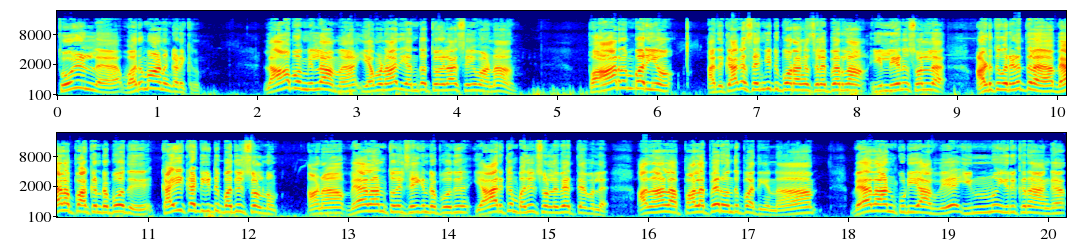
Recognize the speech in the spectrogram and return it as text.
தொழிலில் வருமானம் கிடைக்கணும். லாபம் இல்லாமல் எவனாவது எந்த தொழிலாக செய்வானா? பாரம்பரியம். அதுக்காக செஞ்சுட்டு போகிறாங்க சில பேர்லாம். இல்லைன்னு சொல்ல. அடுத்த ஒரு இடத்துல வேலை பார்க்கின்ற போது கை கட்டிக்கிட்டு பதில் சொல்லணும். ஆனால் வேளாண் தொழில் செய்கின்ற போது யாருக்கும் பதில் சொல்லவே தேவையில்லை. அதனால் பல பேர் வந்து பார்த்திங்கன்னா வேளாண் குடியாகவே இன்னும் இருக்கிறாங்க.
